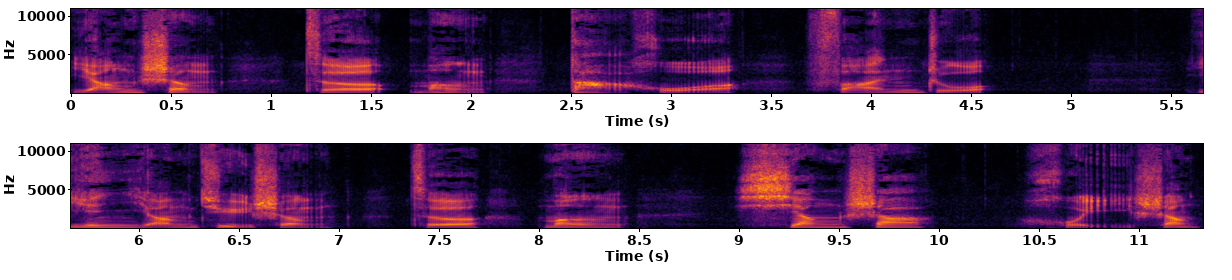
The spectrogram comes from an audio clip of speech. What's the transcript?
阳盛，则梦大火烦浊；阴阳俱盛，则梦相杀毁伤。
